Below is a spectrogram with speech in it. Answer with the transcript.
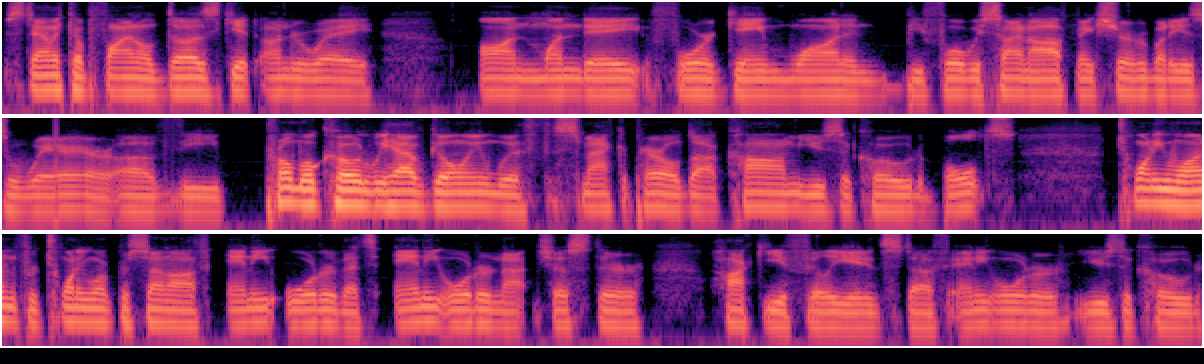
Stanley Cup final does get underway on Monday for game one. And before we sign off, make sure everybody is aware of the promo code we have going with smackapparel.com. Use the code BOLTS21 for 21% off any order. That's any order, not just their hockey affiliated stuff. Any order, use the code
